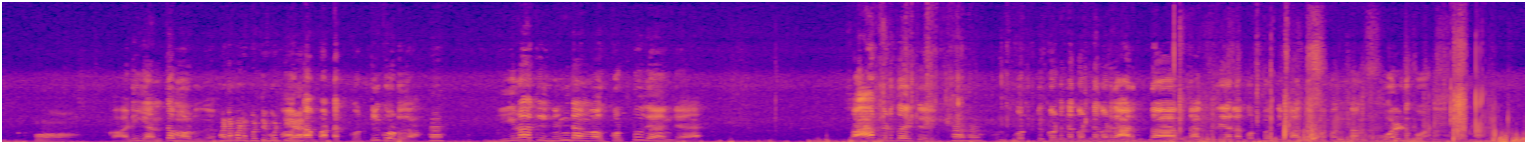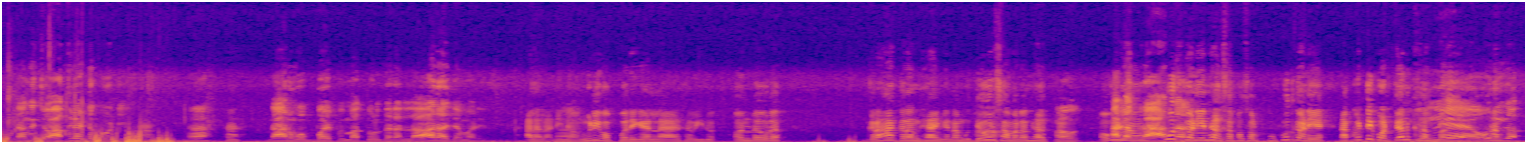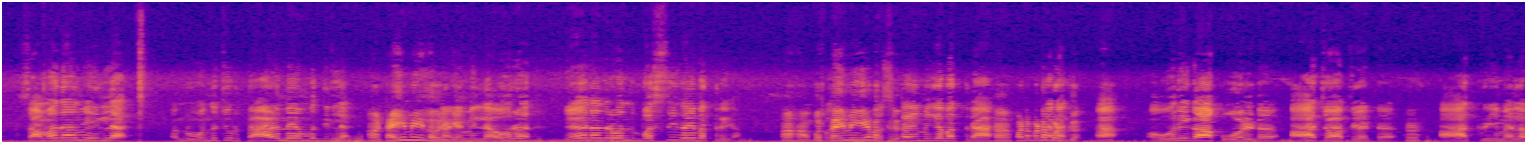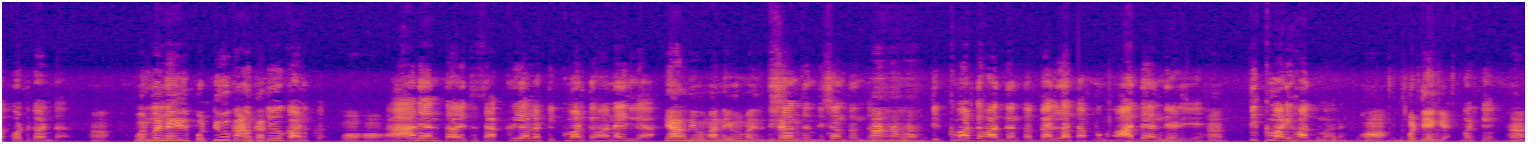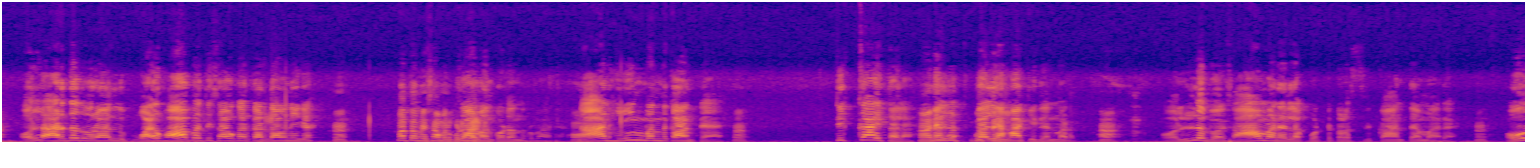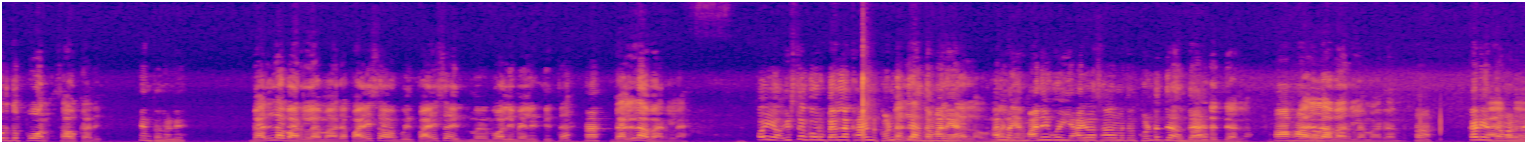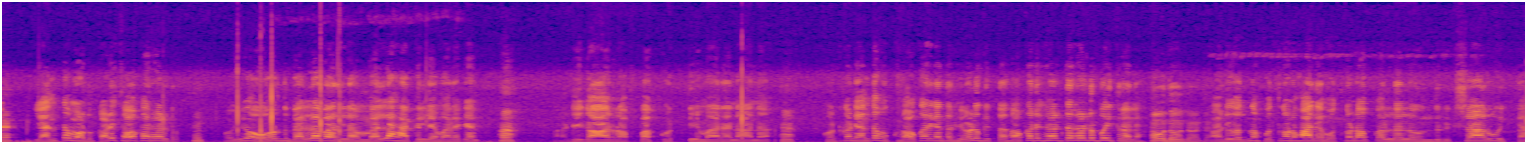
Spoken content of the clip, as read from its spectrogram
ಕಾಡಿ ಎಂತ ಮಾಡುದು? ಪಟ ಪಟ ಕೊಟ್ಟಿ ಪಟ ಕೊಟ್ಟಿ ಕೊಡುದ? ಗೀರಾಕಿ ಗಿರಾಕಿ ಹಿಂಡಂಗ ಕೊಟ್ಟುದೆ ಹಂಗೆ. ಸಾಕು ಹಿಡ್ದೈತೆ ಹಾ ಹಾ. ಒಂದ್ ಕೊಟ್ಟು ಕೊಡದೆ ಕೊಡದೆ ಕೊಡ್ತಾ ಅರ್ಧ ಸಕ್ಕರೆ ಎಲ್ಲ ಕೊಟ್ಟು ಬಂದು ನಂಗೆ ಕೋಲ್ಡ್ ಕೊಡಿ. ನಂಗೆ ಚಾಕ್ಲೇಟ್ ಕೊಡಿ. ನಾನು ಒಬ್ಬ ಇಪ್ಪ ಮತ್ತೆ ಉಳ್ದಾರೆಲ್ಲ ರಜೆ ಮಾಡಿದ್ರು ಅಲ್ಲಲ್ಲ ನೀನು ಅಂಗಡಿ ಒಪ್ಪರಿಗೆಲ್ಲ ಇದು ಒಂದು ಅವರು ಗ್ರಾಹಕರಂತ ಹೆಂಗೆ ನಮ್ಗೆ ದೇವ್ರ ಸಾಮಾನು ಅಂತ ಹೇಳ್ತಾರೆ. ಕೂತ್ಕಣಿ ಹೇಳಿ ಸ್ವಲ್ಪ ಸ್ವಲ್ಪ ಕೂತ್ಕಣಿ ನಾ ಕೊಟ್ಟಿ ಕೊಡ್ತೇನೆ ಅವ್ರಿಗೆ ಸಮಾಧಾನವೇ ಇಲ್ಲ. ಅಂದ್ರೆ ಒಂದು ಚೂರು ತಾಳ್ಮೆ ಎಂಬುದಿಲ್ಲ. ಹಾ ಟೈಮೇ ಇಲ್ಲ ಅವ್ರಿಗೆ. ಟೈಮ್ ಇಲ್ಲ. ಅವ್ರ ಏನಂದ್ರೆ ಒಂದು ಬಸ್ ಬತ್ರ ಈಗ ಹಾ ಹಾ ಬಸ್ ಟೈಮಿಗೆ ಬಸ್ ಟೈಮಿಗೆ ಬತ್ರ ಹಾ ಪಟ ಪಟ ಕೊಡ್ಕ. ಹಾ ಅವ್ರಿಗೆ ಆ ಕೋಲ್ಡ್ ಆ ಚಾಕ್ಲೇಟ್ ಆ ಕ್ರೀಮ್ ಎಲ್ಲ ಕೊಟ್ಕಂಡ ಒಂದ್ ಬಳ್ಳಿ ಪೊಟ್ಟಿಯೂ ಕಾಣ್ಕ. ಕೊಟ್ಟಿವ್ ಕಾಣಕ ಓಹೋ ನಾನ್ ಎಂತ ಆಯ್ತು ಸಕ್ರಿ ಎಲ್ಲ ಟಿಕ್ ಮಾಡ್ತೇವ ಹಣ ಇಲ್ಲ ಯಾರು ಇವ್ ಮೊನ್ನೆ ಇವ್ರ ಮನೆ ದಿಶಾ ದಿಶಾಂತ್ ದಿಶಾಂತ್ ಅಂತ ಟಿಕ್ ಮಾಡ್ತೇವೆ ಅಂತ ಬೆಲ್ಲ ತಪ್ಪಕ್ ಹಾತೆ ಅಂದೇಳಿ ಟಿಕ್ ಮಾಡಿ ಹಾದ್ ಮಾರ. ಪಟ್ಟಿ ಹಂಗೆ. ಹಾ. ಅಲ್ಲ ಅರ್ಧ ದೂರ ಅಲ್ಲಿ ಒಳಗ್ ಹಾಪತಿ ಸಾವುಕಾರ ಕರ್ದ ಅವನಿಗೆ. ಮತ್ತೊಮ್ಮೆ ಸಾಮಾನು ಕೊಡು ಸಾಮಾನ್ ಕೊಡಂದ್ರು. ನಾನ್ ಹಿಂಗ್ ಬಂದ್ ಕಾಂತೆ ಟಿಕ್ ಆಯ್ತಲ್ಲ. ಗೊತ್ತಿಲ್ಲ. ಹಾಕಿದೆ ಅನ್ ಮಾಡೋದು? ಒಳ್ಳೆ ಸಾಮಾನೆಲ್ಲ ಕೊಟ್ಟು ಕಳಿಸ್ತಿ ಕಾಂತೆ ಮಾರ ಅವ್ರದ್ದು ಫೋನ್ ಸಾವುಕಾರಿ. ಎಂತ ನಳಿ ಬೆಲ್ಲ ಬರ್ಲ ಮಾರ ಪಾಯಸ ಪಾಯಸ ಇದ್ ಒಲಿ ಮೇಲೆ ಇಟ್ಟಿತ್ತ. ಬೆಲ್ಲ ಬರ್ಲ. ಅಯ್ಯೋ ಇಷ್ಟಂಕ ಅವ್ರು ಬೆಲ್ಲ ಕಾಣ್ ಕೊಂಡಿದ್ದೆ ಅಂತ ಮನೆ? ಅಲ್ಲ, ಮನೆಗೆ ಹೋಗಿ ಯಾವ ಯಾವ ಸಾಮಾನು ಕೊಂಡಿದ್ದೆ ಅಂತ ಕೊಂಡದ್ದೆ ಅಲ್ಲ. ಬೆಲ್ಲ ಬರ್ಲ ಮಾರ ಅಂದ್ರೆ. ಕಡಿ ಅಂತ ಮಾಡಿದೆ? ಎಂತ ಮಾಡು ಕಡಿ ಸಾವುಕಾರ ಹೇಳ್ರು. ಅಯ್ಯೋ ಅವ್ರದ್ದು ಬೆಲ್ಲ ಬರಲ್ಲ ಬೆಲ್ಲ ಹಾಕಿಲ್ಲ ಮಾರಕ್ಕೆ ಅಂತ ಅಡಿಗ ಆ ರಪ್ಪ ಕೊಟ್ಟಿ ಮಾರ ನಾನ. ಕೊಟ್ಕೊಂಡು ಎಂತ ಸಾವುಕಾರಿಗೆ ಅಂತ ಹೇಳುಗಿತ್ತ ಸಾವುಕಾರಿಗೆ ಹೇಳ್ತಾರೆ ಹೇಳ್ರು ಬೈತ್ರಲ್ಲ. ಹೌದು ಹೌದು ಹೌದು. ಅಡಿಗೆ ಅದನ್ನ ಹೊತ್ಕೊಂಡು ಹೋದೆ ಹೊತ್ಕೊಂಡು ಹೋಗ್ ಅಲ್ಲೆಲ್ಲ ಒಂದು ರಿಕ್ಷಾರು ಇತ್ತ.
